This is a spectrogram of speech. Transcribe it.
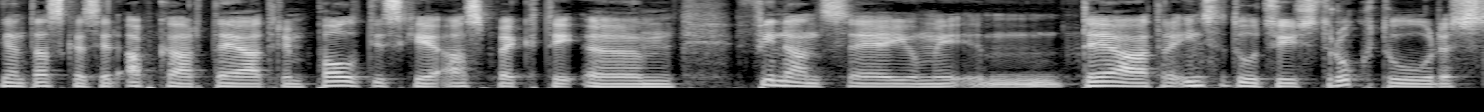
gan tas, kas ir apkārt teātrim, politiskie aspekti, um, finansējumi, um, teātra institūciju struktūras,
